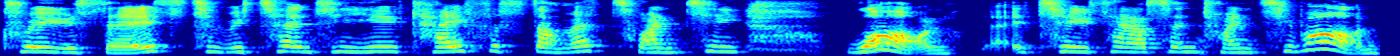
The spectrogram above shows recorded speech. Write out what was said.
Cruises to return to UK for summer 20 1 2021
